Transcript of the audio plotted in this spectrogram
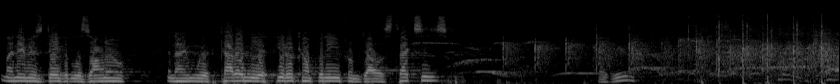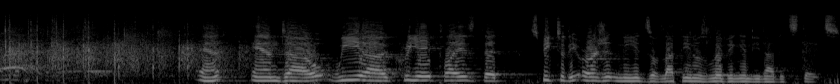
My name is David Lozano, and I'm with Academia Theater Company from Dallas, Texas. Thank you. And, and uh, we uh, create plays that speak to the urgent needs of Latinos living in the United States.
